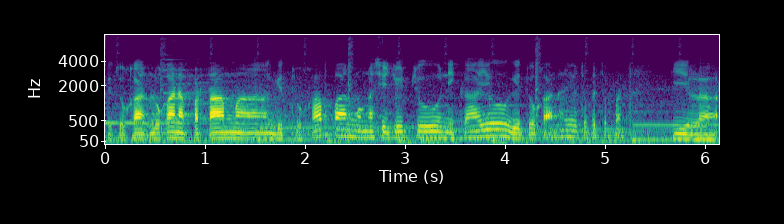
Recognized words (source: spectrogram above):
gitu kan lu kan anak pertama. gitu kapan mau ngasih cucu? Nikah yuk. gitu kan ayo cepet-cepet gila.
